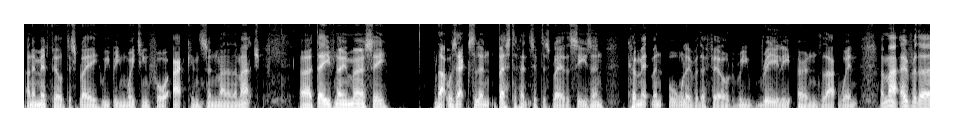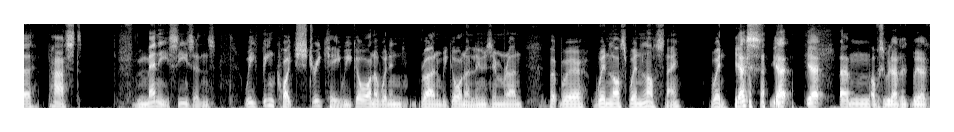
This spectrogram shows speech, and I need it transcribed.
and a midfield display we've been waiting for. Atkinson, man of the match. Uh, Dave, no mercy. That was excellent. Best defensive display of the season. Commitment all over the field. We really earned that win. And Matt, over the past many seasons, we've been quite streaky. We go on a winning run, we go on a losing run, but we're win loss win loss now. Win. Yes, yeah, yeah. Um, obviously, we had a, we had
